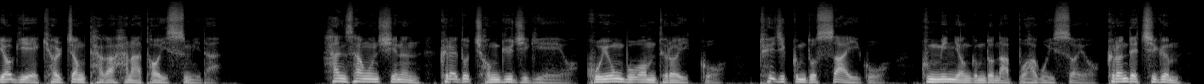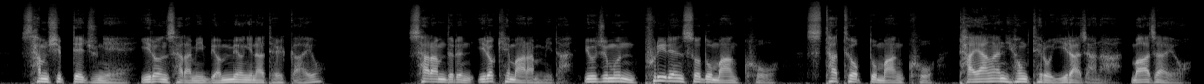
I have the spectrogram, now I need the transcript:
여기에 결정타가 하나 더 있습니다. 한상훈 씨는 그래도 정규직이에요. 고용보험 들어있고, 퇴직금도 쌓이고, 국민연금도 납부하고 있어요. 그런데 지금 30대 중에 이런 사람이 몇 명이나 될까요? 사람들은 이렇게 말합니다. 요즘은 프리랜서도 많고, 스타트업도 많고, 다양한 형태로 일하잖아. 맞아요.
